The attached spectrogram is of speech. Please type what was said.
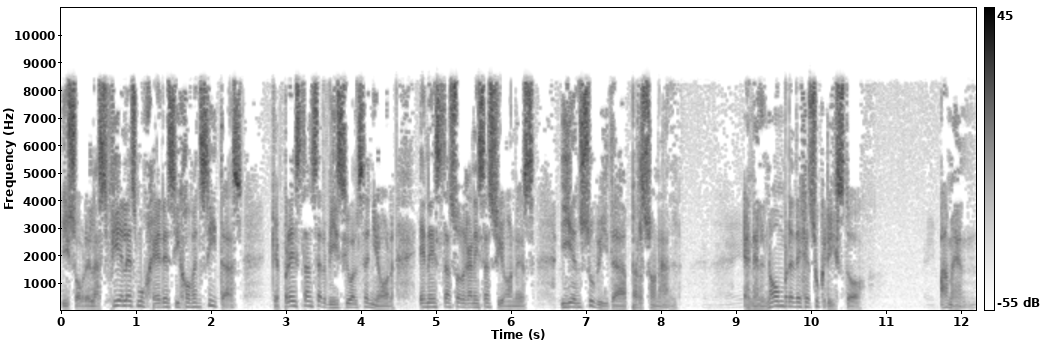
y sobre las fieles mujeres y jovencitas que prestan servicio al Señor en estas organizaciones y en su vida personal. En el nombre de Jesucristo. Amén.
